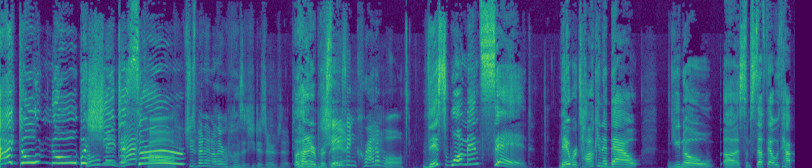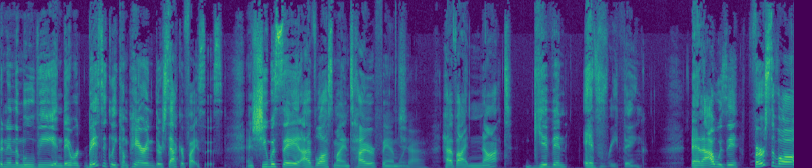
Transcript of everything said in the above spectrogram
I don't know, but Who she made that call? deserves. She's been in other ones that she deserves it. 100%. She's incredible. This woman said they were talking about, you know, uh, some stuff that was happening in the movie, and they were basically comparing their sacrifices. And she was saying, I've lost my entire family. Child. Have I not given everything? And I was in, first of all,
